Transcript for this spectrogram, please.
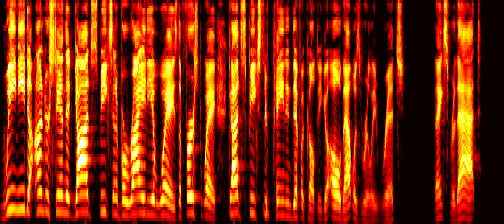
We need to understand that God speaks in a variety of ways. The first way, God speaks through pain and difficulty. You go, oh, that was really rich. Thanks for that.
